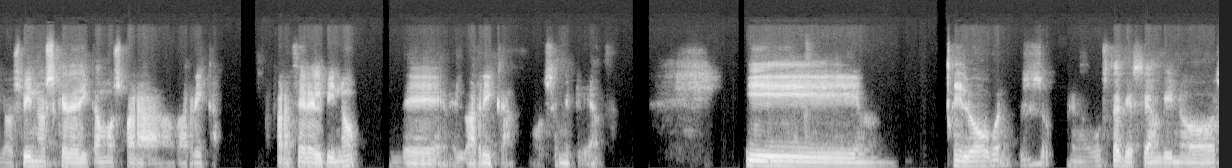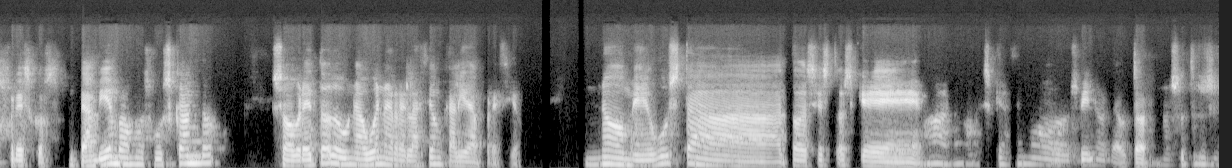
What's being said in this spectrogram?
los vinos que dedicamos para barrica, para hacer el vino de barrica o semicrianza. Y, y luego, bueno, pues eso, me gusta que sean vinos frescos. Y también vamos buscando sobre todo una buena relación calidad-precio. no me gusta todos estos que, ah, es que hacemos vinos de autor. Nosotros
